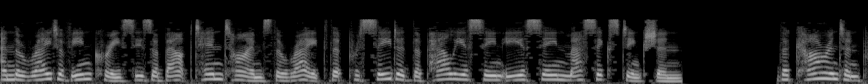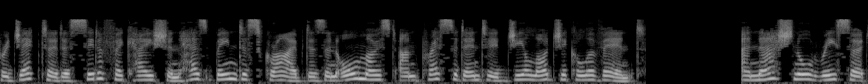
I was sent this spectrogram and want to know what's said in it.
and the rate of increase is about 10 times the rate that preceded the Paleocene-Eocene mass extinction. The current and projected acidification has been described as an almost unprecedented geological event. A National Research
